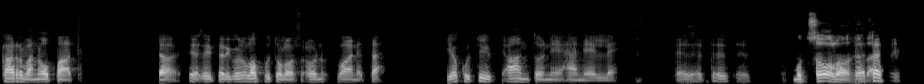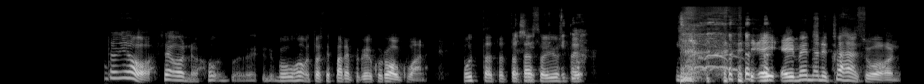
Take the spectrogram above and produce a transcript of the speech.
karvanopat. Ja, ja sitten niin lopputulos on vain, että joku tyyppi antoi ne hänelle. Mutta solo on hyvä. Tästä, no joo, se on hu- huomattavasti parempi kuin joku Rogue One. Mutta tota, tässä on just... Ne, ei, ei mennä nyt tähän suohon.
